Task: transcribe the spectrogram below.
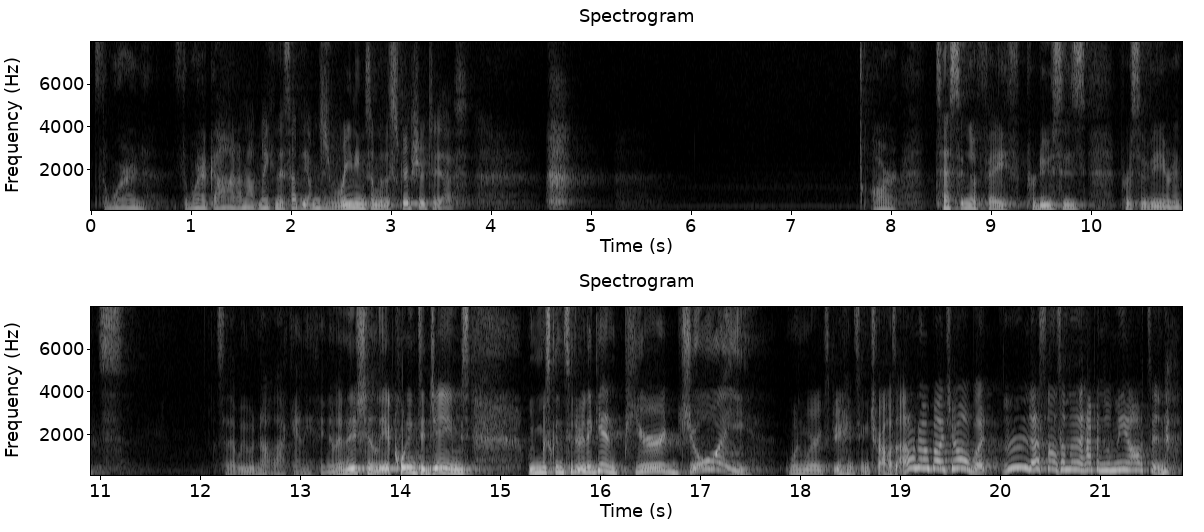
It's the word. It's the word of God. I'm not making this up. I'm just reading some of the scripture to us. Our testing of faith produces perseverance so that we would not lack anything. And additionally, according to James, we must consider it again pure joy when we're experiencing trials. I don't know about y'all, but mm, that's not something that happens with me often.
